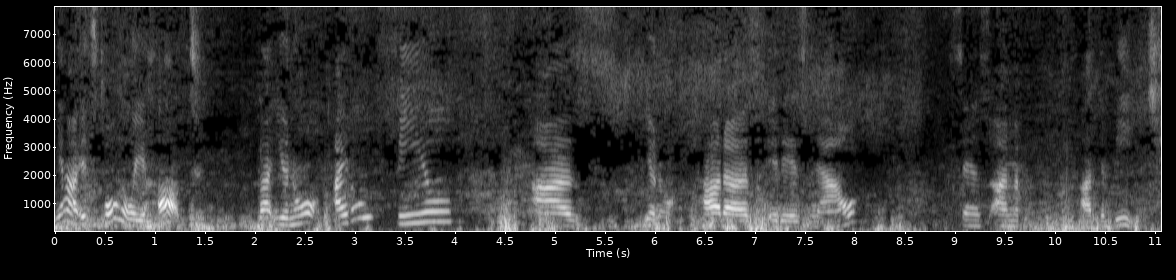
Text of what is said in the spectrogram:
Yeah, it's totally hot. But you know, I don't feel as you know, hot as it is now. since I'm at the beach.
